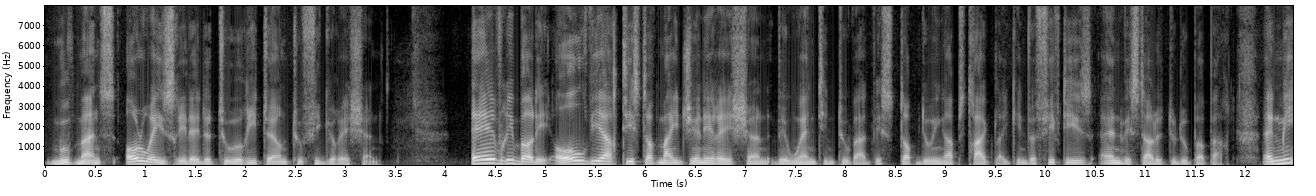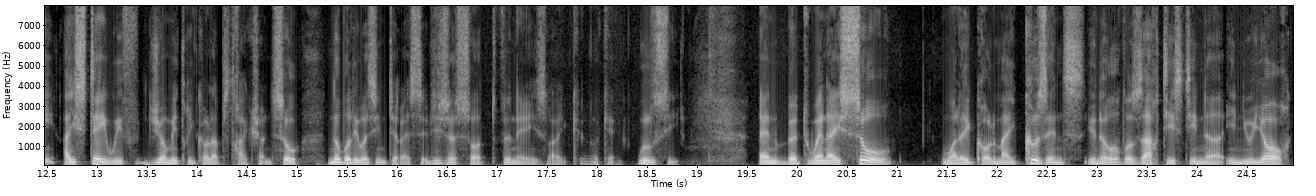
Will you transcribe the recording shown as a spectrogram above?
movements always related to a return to figuration. Everybody, all the artists of my generation, they went into that. They stopped doing abstract like in the 50s and they started to do pop art. And me, I stay with geometrical abstraction. So nobody was interested. They just thought Venet is like, okay, we'll see. And but when I saw what I call my cousins, you know, those artists in uh, in New York,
